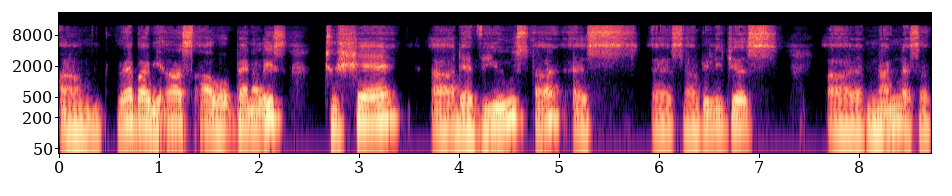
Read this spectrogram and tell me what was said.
um, whereby we ask our panelists to share uh, their views uh, as as a religious uh, nun, as a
